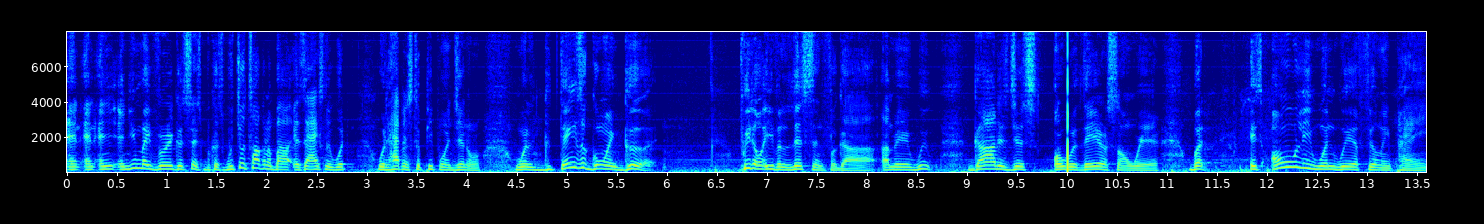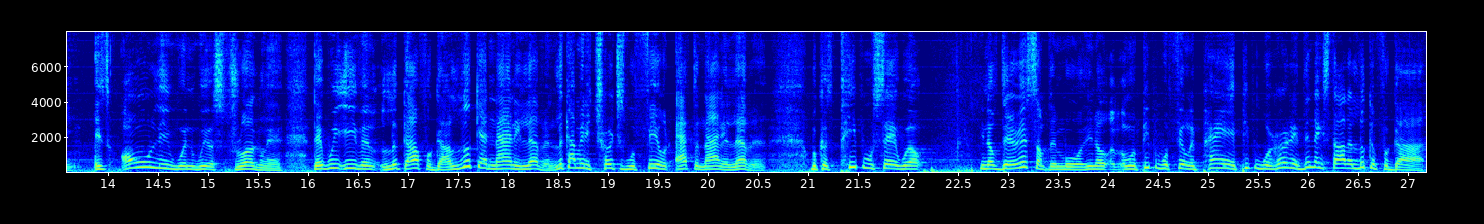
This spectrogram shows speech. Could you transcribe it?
and, and, and you make very good sense because what you're talking about is actually what, what happens to people in general. When things are going good, we don't even listen for God. I mean, we, God is just over there somewhere. But it's only when we're feeling pain, it's only when we're struggling that we even look out for God. Look at 9 11. Look how many churches were filled after 9 11. Because people say, well, you know, there is something more. You know, when people were feeling pain, people were hurting, then they started looking for God.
